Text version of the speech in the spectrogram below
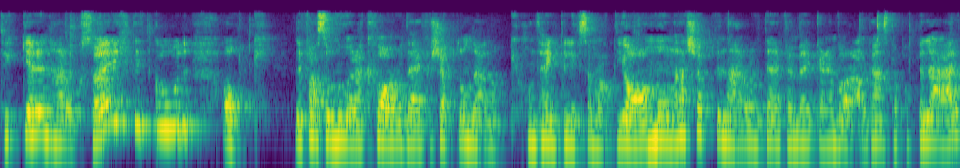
tycker den här också är riktigt god och det fanns så några kvar och därför köpte hon den och hon tänkte liksom att ja, många har köpt den här och därför verkar den vara ganska populär.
